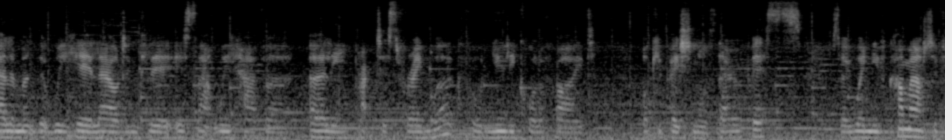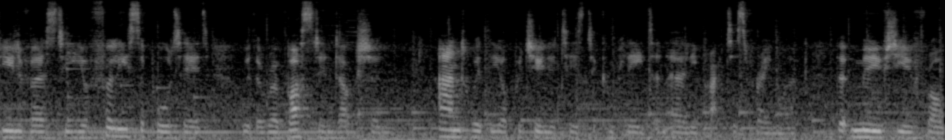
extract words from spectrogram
element that we hear loud and clear is that we have an early practice framework for newly qualified occupational therapists. So when you've come out of university, you're fully supported with a robust induction and with the opportunities to complete an early practice framework that moves you from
